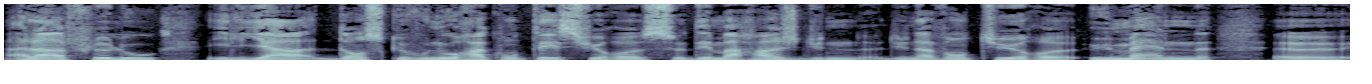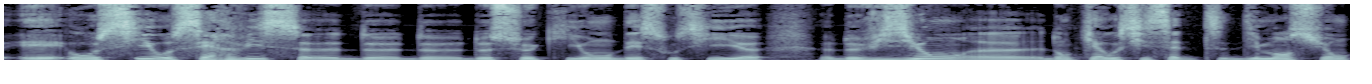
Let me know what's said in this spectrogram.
Alain Flelou, il y a dans ce que vous nous racontez sur euh, ce démarrage d'une aventure euh, humaine euh, et aussi au service de, de, ceux qui ont des soucis de vision. donc il y a aussi cette dimension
